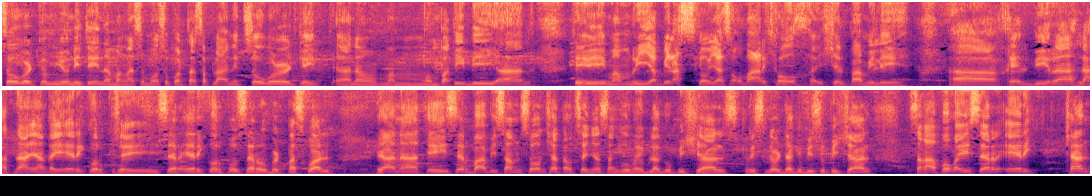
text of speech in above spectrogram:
Soward community na mga sumusuporta sa Planet Soward, kay ano, Ma'am Mompa TV, yan, kay Ma'am Ria Velasco, yan, sa kumari ko, kay Shell Family, ah, kay Elvira, lahat na yan, kay Eric Corpus, kay Sir Eric Corpus, Sir Robert Pascual, yan, at kay Sir Bobby Samson, shout out sa inyo, Sanggumay Vlog Official, Chris Lord, Agabis Official, saka po kay Sir Eric Chan,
